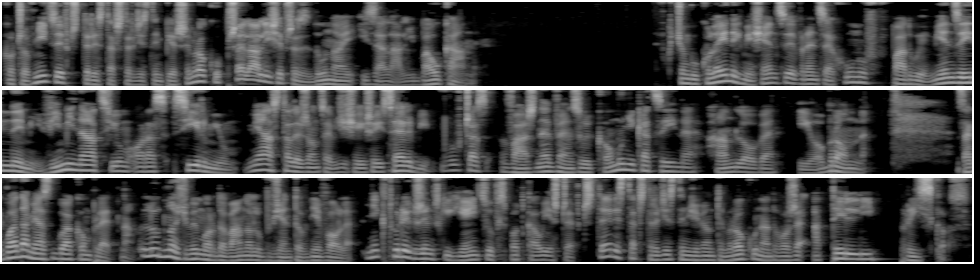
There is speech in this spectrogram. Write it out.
koczownicy w 441 roku przelali się przez Dunaj i zalali Bałkany. W ciągu kolejnych miesięcy w ręce Hunów wpadły m.in. Viminacium oraz Sirmium, miasta leżące w dzisiejszej Serbii, wówczas ważne węzły komunikacyjne, handlowe i obronne. Zagłada miast była kompletna. Ludność wymordowano lub wzięto w niewolę. Niektórych rzymskich jeńców spotkał jeszcze w 449 roku na dworze Attylli Priskos.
